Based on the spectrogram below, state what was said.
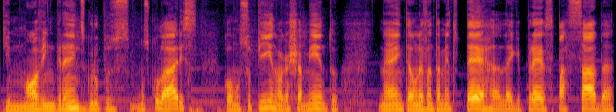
que movem grandes grupos musculares, como supino, agachamento, né? Então levantamento terra, leg press, passada,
